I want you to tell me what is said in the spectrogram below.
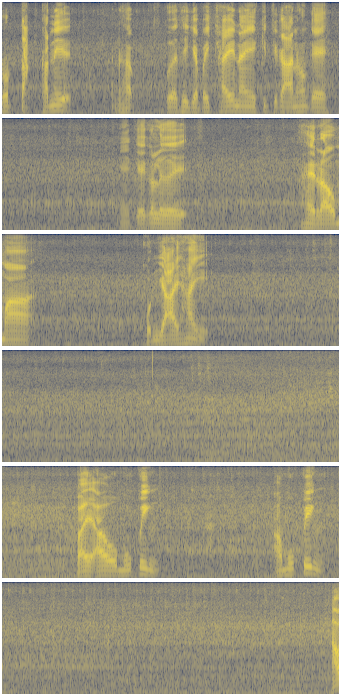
รถตักคันนี้ นะครับ เพื่อที่จะไปใช้ในกิจการของแกแกก็เลยให้เรามาขนย้ายให้ ไปเอาหมูปิ้ง เอาหมูปิ้ง เอา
